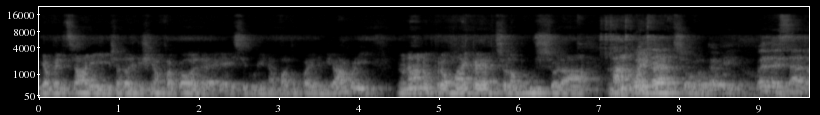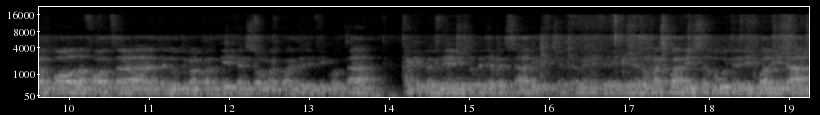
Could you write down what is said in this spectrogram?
gli, avversari sono andati vicino a far gol e il Securino ha fatto un paio di miracoli, non hanno però mai perso la bussola, non ah, hanno mai perso... Quella è stata un po' la forza dell'ultima partita, insomma, qualche difficoltà anche per merito degli avversari che certamente era una squadra in salute di qualità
